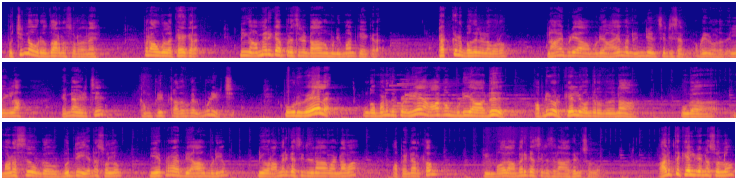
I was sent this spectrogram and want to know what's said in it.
இப்போ சின்ன ஒரு உதாரணம் சொல்கிறேனே இப்போ நான் உங்களை கேட்குறேன். நீங்கள் அமெரிக்கா பிரசிடென்ட் ஆக முடியுமான்னு கேட்குறேன். டக்குன்னு பதில் என்ன வரும்? நான் இப்படி ஆக முடியும். I am an Indian citizen அப்படின்னு வருது. இல்லைங்களா? என்ன ஆயிடுச்சு? கம்ப்ளீட் கதவுகள் மூடிடுச்சு. இப்போ ஒரு வேலை உங்கள் மனதிற்குள்ளே ஏன் ஆக முடியாது அப்படின்னு ஒரு கேள்வி வந்துருந்ததுன்னா உங்கள் மனசு உங்கள் புத்தி என்ன சொல்லும்? நீ எப்படா இப்படி ஆக முடியும்? நீ ஒரு அமெரிக்கா சிட்டிசன் ஆக வேண்டாமா? அப்போ என்ன அர்த்தம்? நீ முதல்ல அமெரிக்கா சிட்டிசன் ஆகுன்னு சொல்லும். அடுத்த கேள்வி என்ன சொல்லும்?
